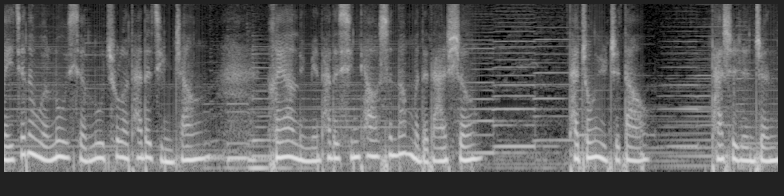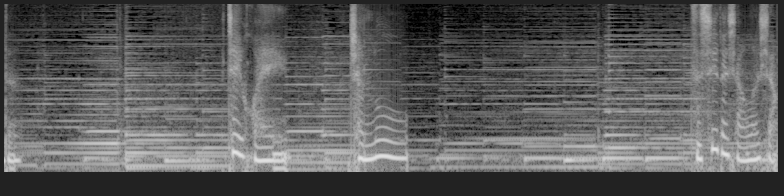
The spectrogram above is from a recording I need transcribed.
眉间的纹路显露出了他的紧张，黑暗里面他的心跳是那么的大声。他终于知道，他是认真的。这回，陈露仔细的想了想，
